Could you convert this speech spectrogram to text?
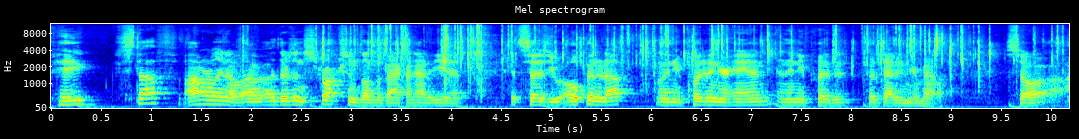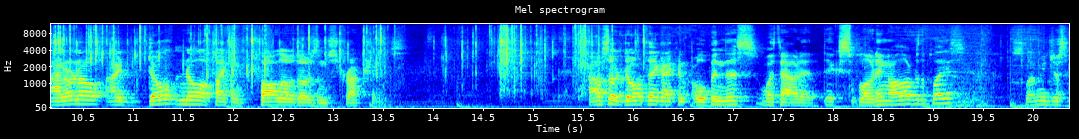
pig stuff. I don't really know. Uh, there's instructions on the back on how to eat it. It says you open it up and then you put it in your hand and then you put it put that in your mouth. So I don't know. I don't know if I can follow those instructions. I also don't think I can open this without it exploding all over the place. So let me just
